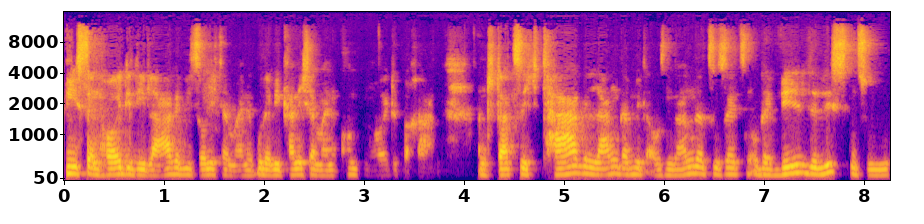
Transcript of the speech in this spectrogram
Wie ist denn heute die Lage? Wie soll ich denn meine, oder wie kann ich denn meine Kunden heute beraten? Anstatt sich tagelang damit auseinanderzusetzen oder wilde Listen zu,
